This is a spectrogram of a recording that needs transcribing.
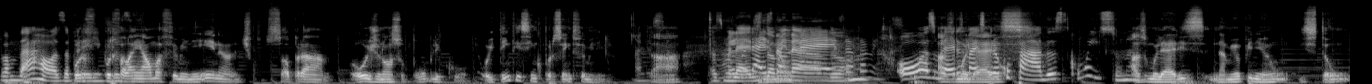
Vamos dar a rosa pra Por, ele. por falar em alma feminina, tipo, só pra hoje o nosso público, 85% feminino. Tá? As mulheres, mulheres dominando. É. Ou as mulheres, as mulheres, mais preocupadas com isso, né? As mulheres, na minha opinião, estão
